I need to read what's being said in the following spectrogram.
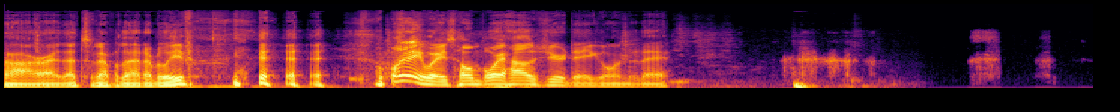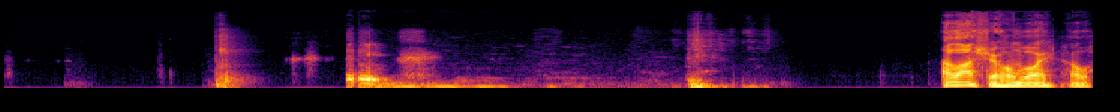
All right. That's enough of that, I believe. well, anyways, homeboy, how's your day going today? I lost you, homeboy. Oh,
